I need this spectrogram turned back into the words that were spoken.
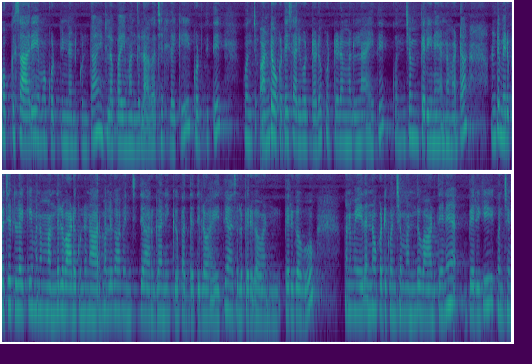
ఒక్కసారి ఏమో కొట్టిండు అనుకుంటా ఇట్లా పై మందులాగా చెట్లకి కొట్టితే కొంచెం అంటే ఒకటేసారి కొట్టాడు. కొట్టడం వలన అయితే కొంచెం పెరిగినాయి అన్నమాట అంటే మిరప చెట్లకి మనం మందులు వాడకుండా నార్మల్గా పెంచితే ఆర్గానిక్ పద్ధతిలో అయితే అసలు పెరగవ పెరగవు. మనం ఏదన్నా ఒకటి కొంచెం మందు వాడితేనే పెరిగి కొంచెం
